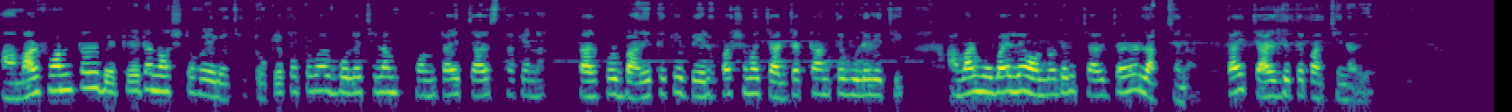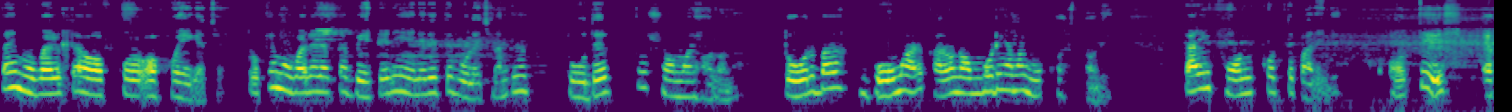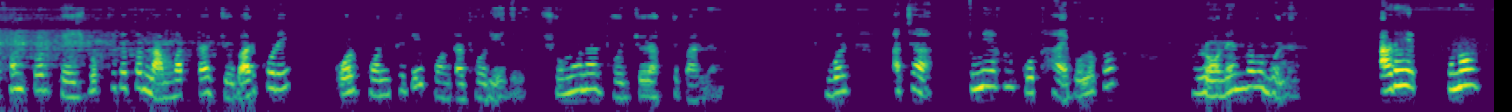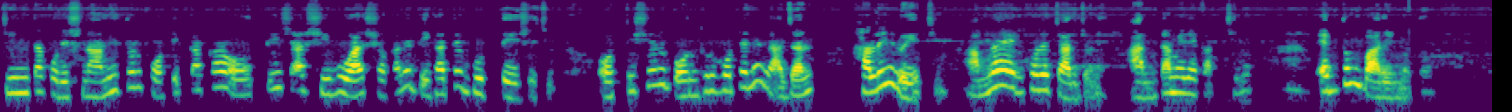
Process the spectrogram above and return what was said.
আমার ফোনটার ব্যাটারিটা নষ্ট হয়ে গেছে। তোকে কতবার বলেছিলাম ফোনটায় চার্জ থাকে না। তারপর বাড়ি থেকে বের হওয়ার সময় চার্জারটা আনতে ভুলে গেছি। আমার মোবাইলে অন্যদের চার্জার লাগছে না। তাই চার্জ দিতে পারছি না রে। তাই মোবাইলটা অফ অফ হয়ে গেছে। তোকে মোবাইলের একটা ব্যাটারি এনে দিতে বলেছিলাম, কিন্তু তোদের তো সময় হলো না। তোর বা বৌমার কারও নম্বরই আমার মুখস্থ নেই, তাই ফোন করতে পারিনি। অতীশ, এখন তোর ফেসবুক থেকে তোর নাম্বারটা জোগাড় করে ওর ফোন থেকেই ফোনটা ধরিয়ে দিল। সুমন আর ধৈর্য রাখতে পারলে না। বল আচ্ছা তুমি এখন কোথায় বলো তো? রনেনবাবু বললেন, আরে কোনো চিন্তা করিস না। আমি তোর ফটিক কাকা, অতীশ আর শিবু আজ সকালে দীঘাতে ঘুরতে এসেছি। অতীশের বন্ধুর হোটেলে রাজার হালেই রয়েছি। আমরা এক ঘরে চারজনে। আড্ডা মেরে কাটছিল একদম বাড়ির মতো।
